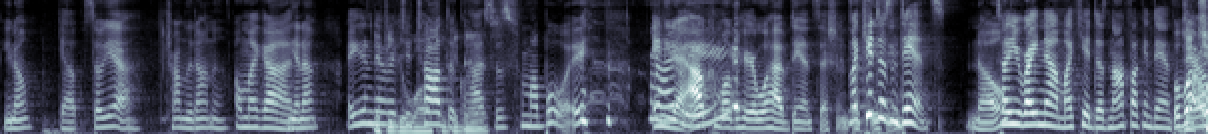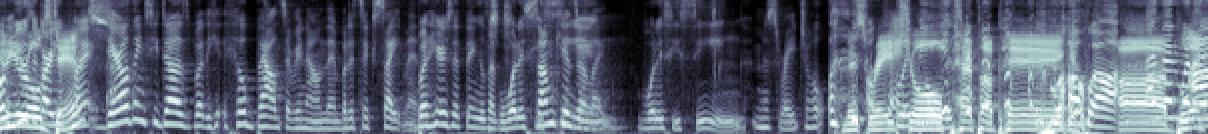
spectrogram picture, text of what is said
You know. yep. So yeah, Charm La'Donna. Oh my god. You know. Are you gonna If never you could do walk, toddler could dance. classes for my boy? Any day, I'll come over here. We'll have dance sessions. My That's kid doesn't dance. No. Tell you right now, my kid does not fucking dance. But what, Daryl- what music Two-year-olds are you playing? dance? Daryl thinks he does, but he, he'll bounce every now and then. But it's excitement. But here's the thing: is like, what is he Some kids are like- what is he seeing? Miss Rachel. Miss Rachel, Peppa Pig, Oh, well, uh, and then when I,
